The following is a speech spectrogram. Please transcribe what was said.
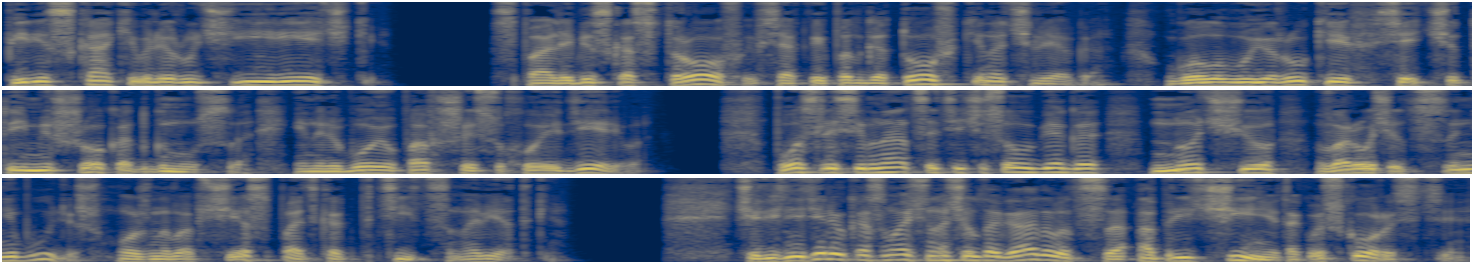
перескакивали ручьи и речки. Спали без костров и всякой подготовки ночлега, голову и руки в сетчатый мешок от гнуса и на любое упавшее сухое дерево. После семнадцати часов бега ночью ворочаться не будешь, можно вообще спать, как птица на ветке. Через неделю Космач начал догадываться о причине такой скорости.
